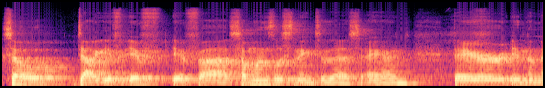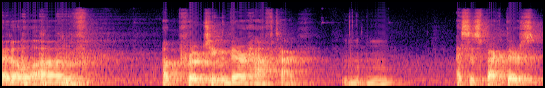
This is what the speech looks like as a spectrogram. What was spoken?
So, Doug, if if if uh, someone's listening to this and they're in the middle of approaching their halftime, Mm-hmm. I suspect there's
